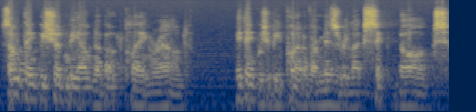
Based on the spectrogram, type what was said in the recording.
Some think we shouldn't be out and about playing around. They think we should be put out of our misery like sick dogs.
